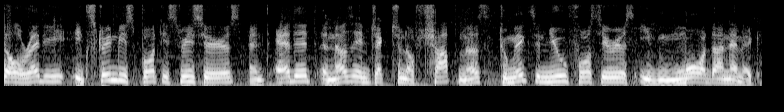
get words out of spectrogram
The already extremely sporty 3 Series and added another injection of sharpness to make the new 4 Series even more dynamic.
